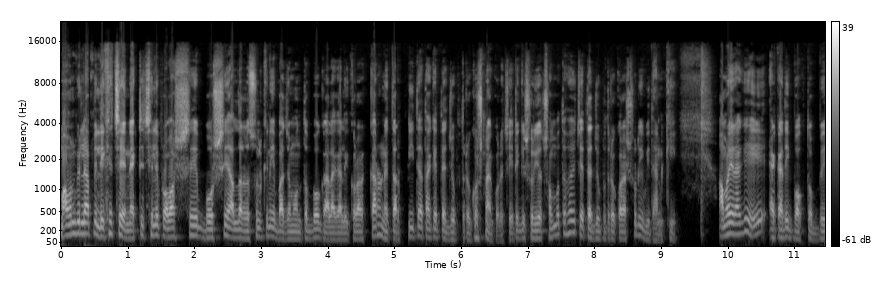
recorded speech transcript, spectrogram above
মামুন বিল্লা, আপনি লিখেছেন, একটি ছেলে প্রবাসে বসে আল্লাহ রসুলকে নিয়ে বাজে মন্তব্য, গালাগালি করার কারণে তার পিতা তাকে ত্যায্যপুত্র ঘোষণা করেছে। এটা কি শরীয়ত সম্মত হয়েছে? ত্যায্যপুত্র করার শরীর বিধান কি? আমরা এর আগে একাধিক বক্তব্যে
